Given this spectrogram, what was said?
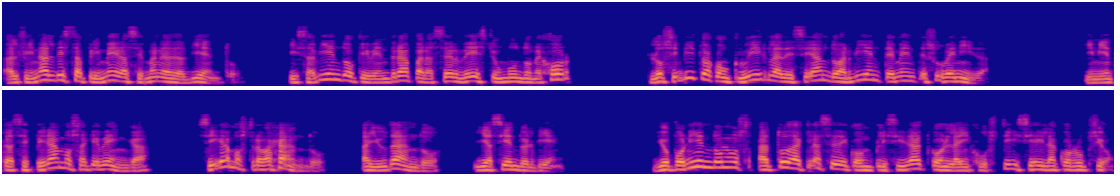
al final de esta primera semana de Adviento, y sabiendo que vendrá para hacer de este un mundo mejor, los invito a concluirla deseando ardientemente su venida. Y mientras esperamos a que venga, sigamos trabajando, ayudando y haciendo el bien, y oponiéndonos a toda clase de complicidad con la injusticia y la corrupción.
